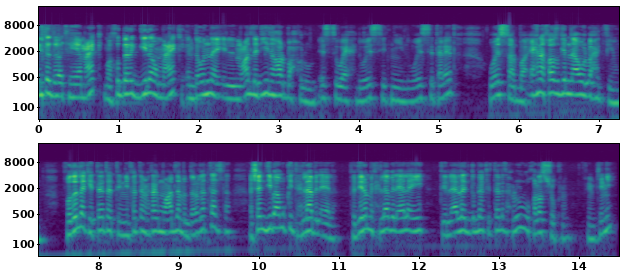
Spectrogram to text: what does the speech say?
أنت دلوقتي هي معاك؟ ما خد بالك دي لو معاك أنت قلنا المعادلة دي لها أربع حلول S واحد و S اتنين و S تلاتة و S أربعة. إحنا خلاص جبنا أول واحد فيهم. فاضل لك التلاته التانيين فأنت محتاج معادلة من الدرجة التالتة. عشان دي بقى ممكن تحلها بالآلة. فدي لما تحلها بالآلة إيه؟ الآلة تجيب لك التلات حلول وخلاص شكرا. فهمتني؟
